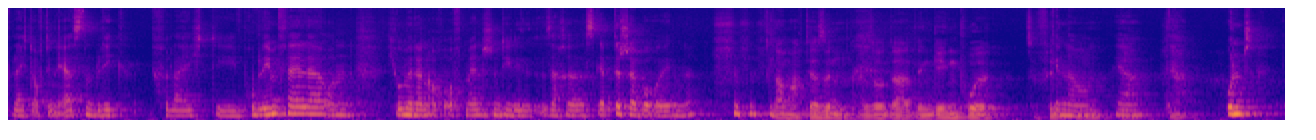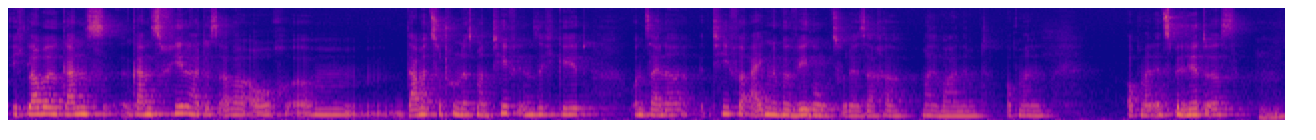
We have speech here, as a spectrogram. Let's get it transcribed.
vielleicht auf den ersten Blick vielleicht die Problemfelder und ich hole mir dann auch oft Menschen, die die Sache skeptischer beäugen. Ne? Klar, macht ja Sinn, also da den Gegenpol zu finden. Genau, ne? ja. ja. Und ich glaube, ganz, ganz viel hat es aber auch ähm, damit zu tun, dass man tief in sich geht und seine tiefe eigene Bewegung zu der Sache mal wahrnimmt. Ob man, ob man inspiriert ist, mhm.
